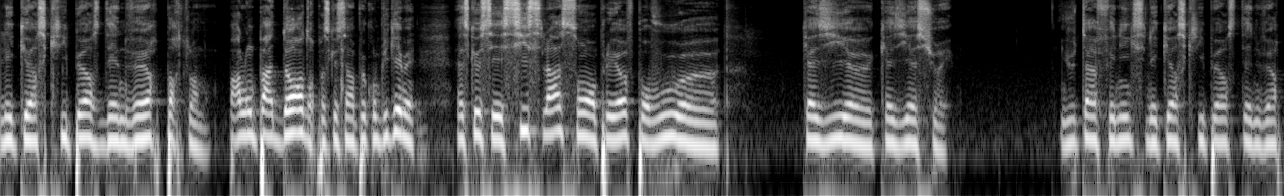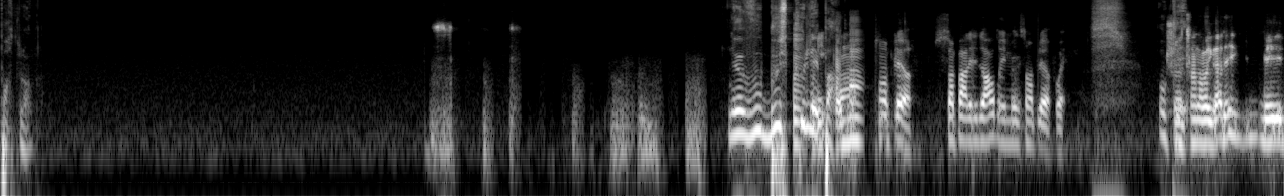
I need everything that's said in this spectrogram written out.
Lakers, Clippers, Denver, Portland. Parlons pas d'ordre parce que c'est un peu compliqué, mais est-ce que ces six là sont en playoff pour vous euh, quasi, euh, quasi assurés Utah, Phoenix, Lakers, Clippers, Denver, Portland. Ne vous bousculez pas. Sans parler d'ordre, ils mettent en playoff, ouais. Je suis en train de regarder, mais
